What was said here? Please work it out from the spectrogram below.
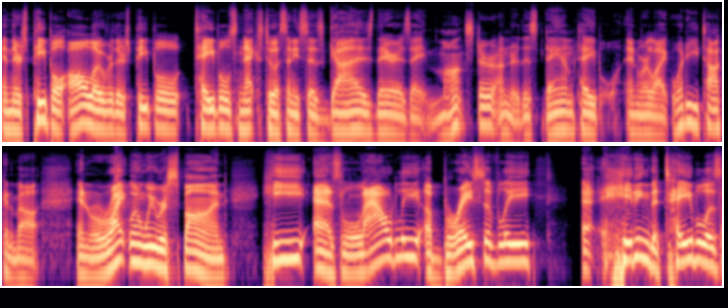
and there's people all over. There's people tables next to us, and he says, "Guys, there is a monster under this damn table." And we're like, "What are you talking about?" And right when we respond, he as loudly, abrasively. Uh, hitting the table is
